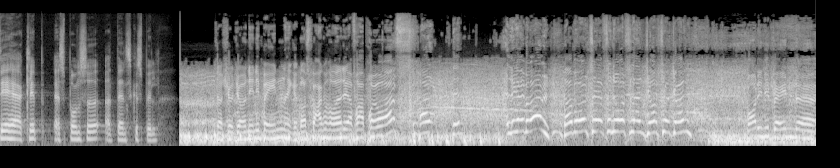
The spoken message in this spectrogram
Det her klip er sponsoreret af Danske Spil. Joshua John ind i banen. Han kan godt sparke med højre derfra. Prøver også. Og den ligger i mål. Der er mål til FC Nordsjælland. Joshua John. Godt ind i banen. Øh,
